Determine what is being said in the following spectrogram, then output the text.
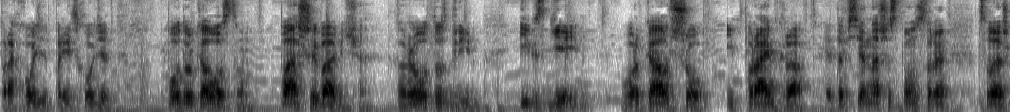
проходит, происходит под руководством Паши Бабича, Road to Dream, X-Gain, Workout Shop и Primecraft. Это все наши спонсоры, слэш,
